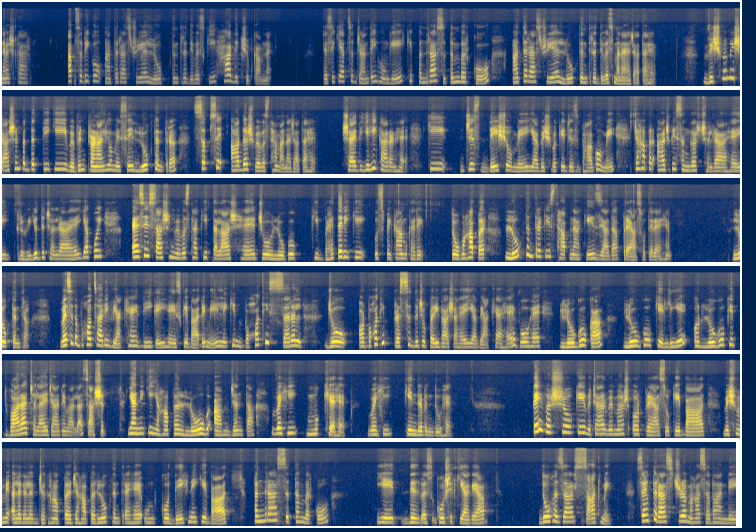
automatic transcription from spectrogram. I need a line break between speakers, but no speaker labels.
नमस्कार। आप सभी को अंतर्राष्ट्रीय लोकतंत्र दिवस की हार्दिक शुभकामनाएँ। जैसे कि आप सब जानते ही होंगे कि 15 सितंबर को अंतर्राष्ट्रीय लोकतंत्र दिवस मनाया जाता है। विश्व में शासन पद्धति की विभिन्न प्रणालियों में से लोकतंत्र सबसे आदर्श व्यवस्था माना जाता है। शायद यही कारण है कि जिस देशों में या विश्व के जिस भागों में जहाँ पर आज भी संघर्ष चल रहा है, गृह युद्ध चल रहा है या कोई ऐसे शासन व्यवस्था की तलाश है जो लोगों की बेहतरी की उस पे काम करे, तो वहाँ पर लोकतंत्र की स्थापना के ज़्यादा प्रयास होते रहे हैं। लोकतंत्र वैसे तो बहुत सारी व्याख्याएँ दी गई है इसके बारे में, लेकिन बहुत ही सरल जो और बहुत ही प्रसिद्ध जो परिभाषा है या व्याख्या है, वो है लोगों का, लोगों के लिए और लोगों के द्वारा चलाए जाने वाला शासन। यानी कि यहाँ पर लोग, आम जनता वही मुख्य है, वही केंद्र बिंदु है। कई वर्षों के विचार-विमर्श और प्रयासों के बाद विश्व में अलग-अलग जगह पर जहाँ पर लोकतंत्र है, उनको देखने के बाद 15 सितंबर को ये दिवस घोषित किया गया। 2007 में संयुक्त राष्ट्र महासभा ने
